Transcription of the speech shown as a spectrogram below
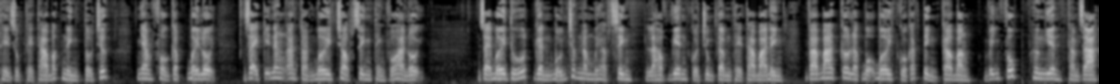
Thể dục Thể thao Bắc Ninh tổ chức nhằm phổ cập bơi lội, dạy kỹ năng an toàn bơi cho học sinh thành phố Hà Nội. Giải bơi thu hút gần 450 học sinh là học viên của Trung tâm Thể thao Ba Đình và ba câu lạc bộ bơi của các tỉnh Cao Bằng, Vĩnh Phúc, Hưng Yên tham gia.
